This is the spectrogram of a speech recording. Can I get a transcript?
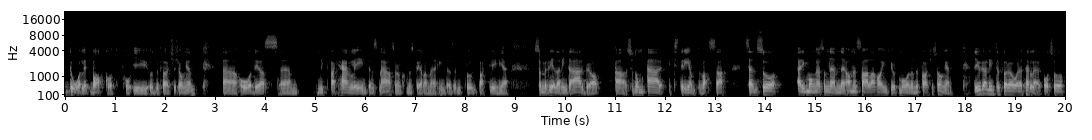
dåligt bakåt på, i, under försäsongen. Eh, och deras eh, mittback Hanley är inte ens med så de kommer spela med inte ens en full backlinje som redan inte är bra. Uh, så de är extremt vassa. Sen så är det många som nämner att ja, Salah har inte gjort mål under försäsongen. Det gjorde han inte förra året heller. Och så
